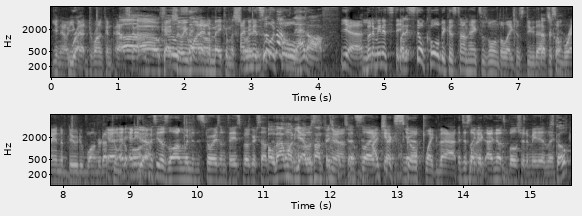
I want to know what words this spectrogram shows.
you know, you Right. got drunk and passed oh, out. Oh, okay. So So he wanted to make him a story. I mean, it's still a not cool. that off. Yeah, but I hmm. mean, it's it's still cool because Tom Hanks was willing to like just do that for some random dude who wandered up Yeah, to him. and at a bar. anytime I see those long-winded stories on Facebook or something. Oh, that one. Yeah, it oh, was on Facebook Yeah. too. It's like I check yeah, scope yeah. like that. It's just like, I know it's bullshit immediately. Scope?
